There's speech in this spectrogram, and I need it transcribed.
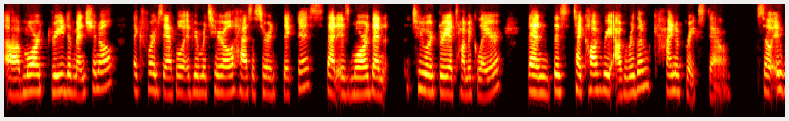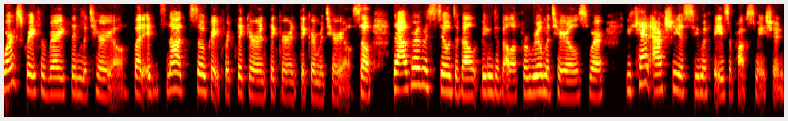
uh, more three dimensional, like for example, if your material has a certain thickness that is more than two or three atomic layer, then this ptychography algorithm kind of breaks down. So it works great for very thin material, but it's not so great for thicker and thicker and thicker material. So the algorithm is still develop, being developed for real materials where you can't actually assume a phase approximation.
